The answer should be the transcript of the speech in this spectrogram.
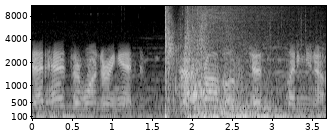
Deadheads are wandering in. Not a problem, just letting you know.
